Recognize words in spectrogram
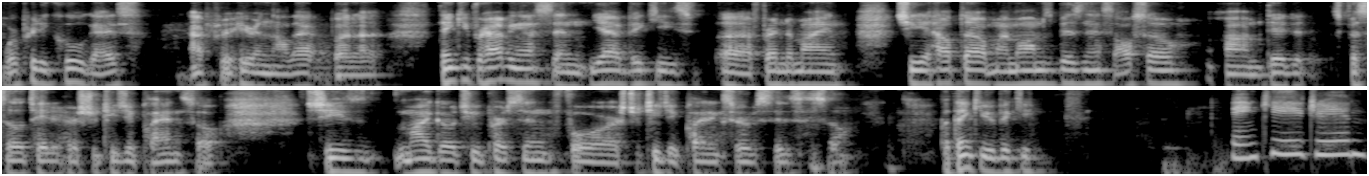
we're pretty cool, guys after hearing all that. But uh, thank you for having us. And yeah, Vicky's a friend of mine. She helped out my mom's business also, um, did facilitated her strategic plan. So she's my go-to person for strategic planning services. So, but thank you, Vicky. Thank you, Adrian.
